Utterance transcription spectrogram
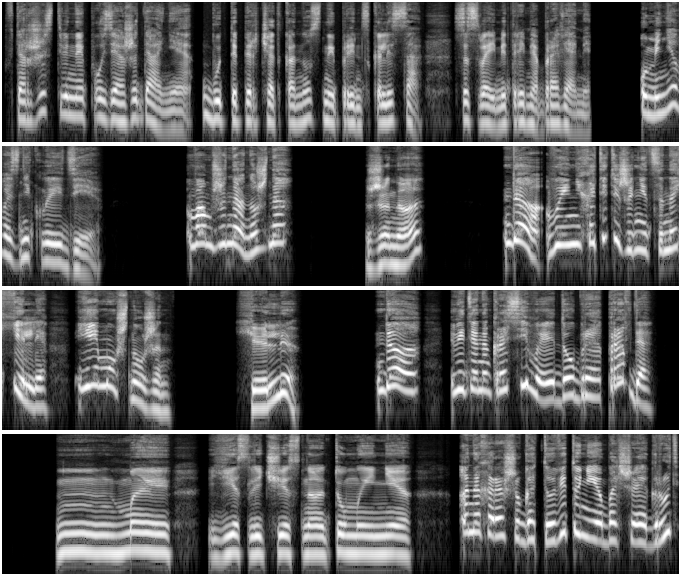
в торжественной позе ожидания, будто перчатконосный принц колеса со своими тремя бровями, у меня возникла идея. Вам жена нужна?» «Жена?» «Да, вы не хотите жениться на Хелле? Ей муж нужен». «Хелле?» «Да, ведь она красивая и добрая, правда?» «Мы, если честно, то мы не...» «Она хорошо готовит, у нее большая грудь,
